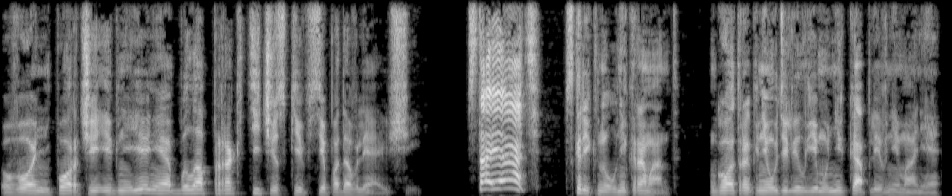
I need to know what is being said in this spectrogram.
Вонь порчи и гниения была практически всеподавляющей. «Стоять!» — вскрикнул некромант. Готрек не уделил ему ни капли внимания.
